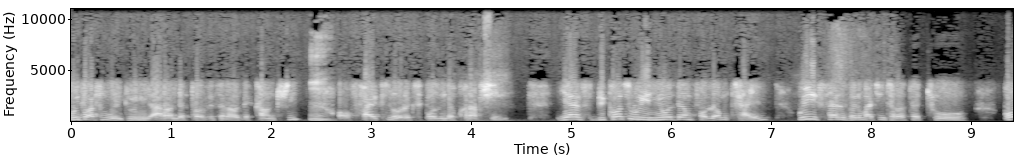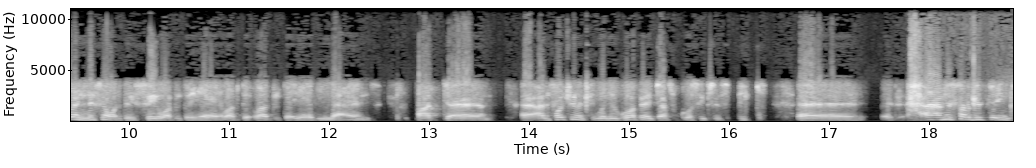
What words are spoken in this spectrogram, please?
with what we were doing around the province, around the country, Mm. of fighting or exposing the corruption. Yes, because we knew them for a long time, we felt very much interested to go and listen what they say, what do they have, what, they, what do they have in their hands. But uh, uh, unfortunately, when you go there, just gossip and speak uh, unnecessarily things,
